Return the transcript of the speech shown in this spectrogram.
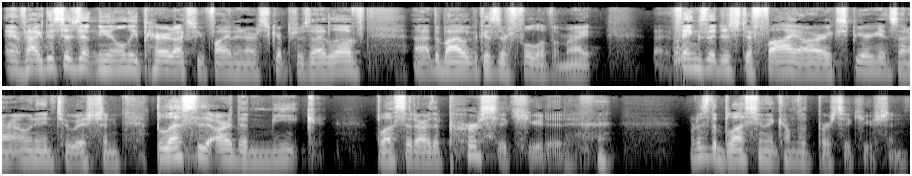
In fact, this isn't the only paradox we find in our scriptures. I love uh, the Bible because they're full of them, right? Things that just defy our experience and our own intuition. Blessed are the meek. Blessed are the persecuted. What is the blessing that comes with persecution?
